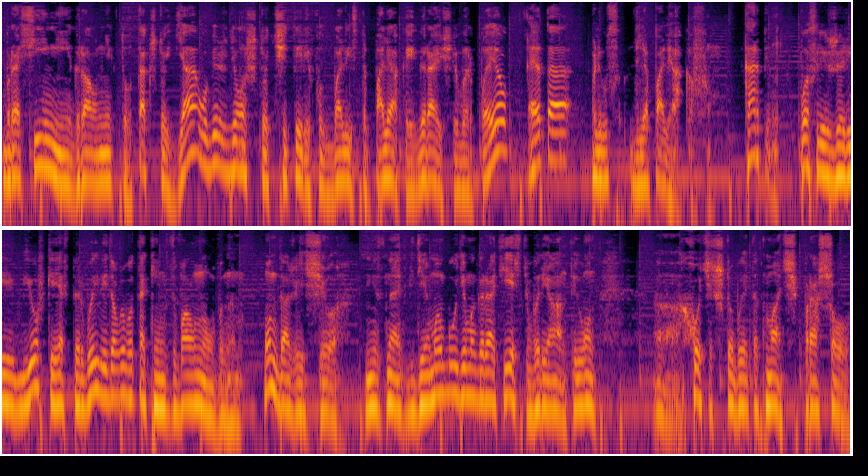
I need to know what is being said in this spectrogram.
в России не играл никто. Так что я убежден, что четыре футболиста поляка, играющие в РПЛ, это плюс для поляков. Карпин после жеребьевки я впервые видел его таким взволнованным. Он даже еще не знает, где мы будем играть. Есть вариант, и он э, хочет, чтобы этот матч прошел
